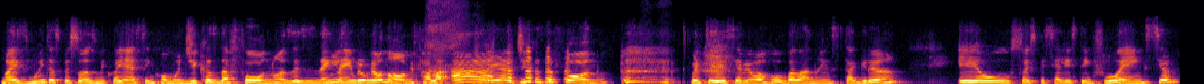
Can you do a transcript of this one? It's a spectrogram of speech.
mas muitas pessoas me conhecem como Dicas da Fono, às vezes nem lembram o meu nome, fala, ah, é a Dicas da Fono, porque esse é meu arroba lá no Instagram. Eu sou especialista em fluência,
